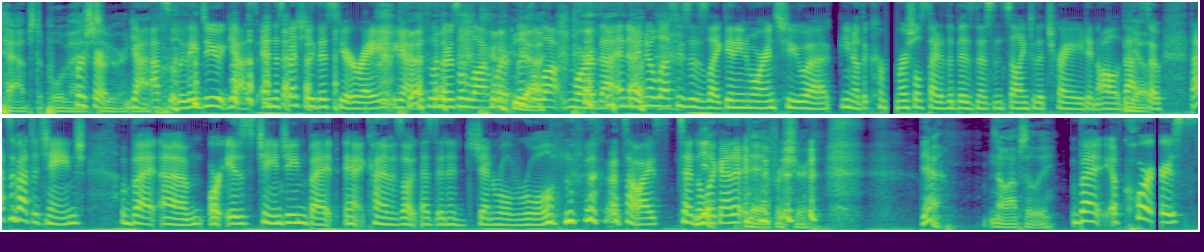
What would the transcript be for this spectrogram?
tabs to pull guys for sure. Too, right yeah, now. absolutely. They do. Yes, and especially this year, right? Yeah. So there's a lot more. There's yeah. a lot more of that. And I know Leslie's is like getting more into uh, you know the commercial side of the business and selling to the trade and all of that. Yep. So that's about to change, but um, or is changing, but kind of as, a, as in a general rule. that's how I tend to yeah. look at it. yeah, for sure. Yeah. No, absolutely. But of course,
